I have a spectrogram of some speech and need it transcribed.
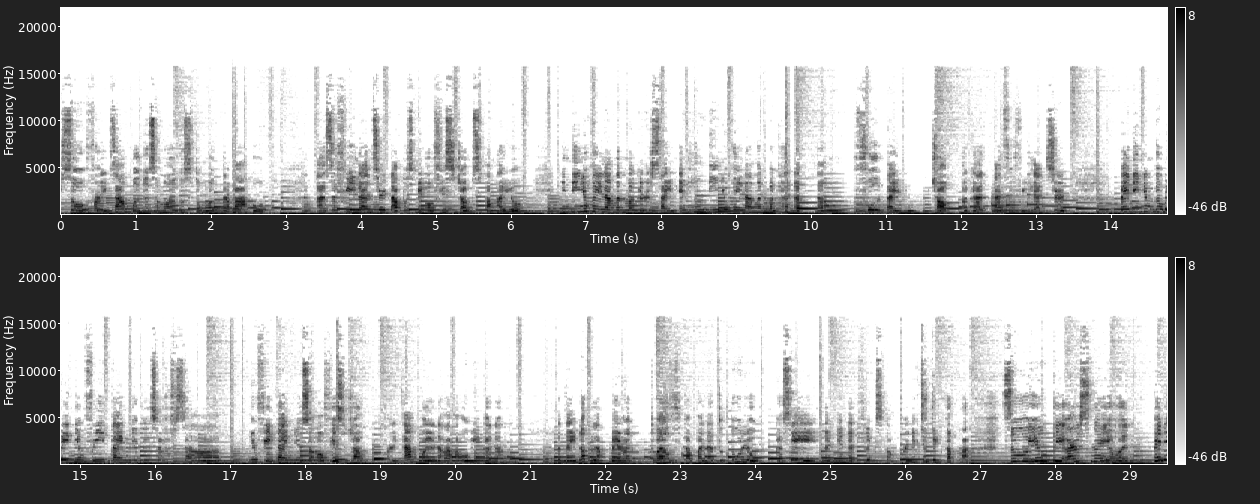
So, for example, dun sa mga gustong magtrabaho, uh, sa freelancer tapos may office jobs pa kayo, hindi nyo kailangan mag-resign and hindi nyo kailangan maghanap ng full-time job agad as a freelancer. Pwede nyo gawin yung free time nyo dun sa, sa yung free time nyo sa office job. For example, nakaka-uwi ka ng 9 o'clock pero 12 ka pa natutulog kasi nag-Netflix ka or nag-TikTok ka. So, yung 3 hours na yon pwede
